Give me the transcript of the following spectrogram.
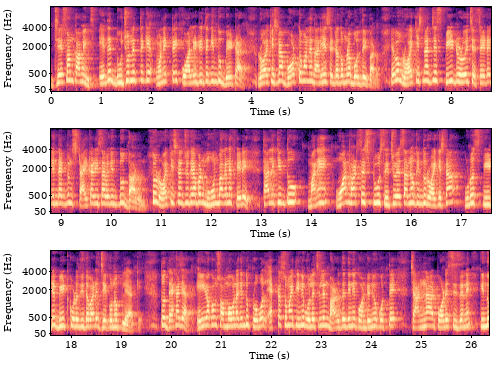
জেসন কামিন্স, এদের দুজনের থেকে অনেকটাই কোয়ালিটিতে কিন্তু বেটার রয় কৃষ্ণা বর্তমানে দাঁড়িয়ে সেটা তোমরা বলতেই পারো। এবং রয় কৃষ্ণার যে স্পিড রয়েছে, সেটা কিন্তু একজন স্ট্রাইকার হিসাবে কিন্তু দারুণ। তো রয় কৃষ্ণার যদি আবার মোহনবাগানে ফেরে, তাহলে কিন্তু মানে ওয়ান ভার্সেস টু সিচুয়েশানেও কিন্তু রয় কৃষ্ণা পুরো স্পিডে বিট করে দিতে পারে যে কোনো প্লেয়ারকে তো দেখা যাক এই রকম সম্ভাবনা কিন্তু প্রবল। একটা সময় তিনি বলেছিলেন ভারতে তিনি কন্টিনিউ করতে চান না আর পরের সিজনে কিন্তু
